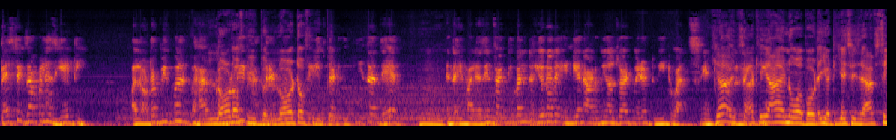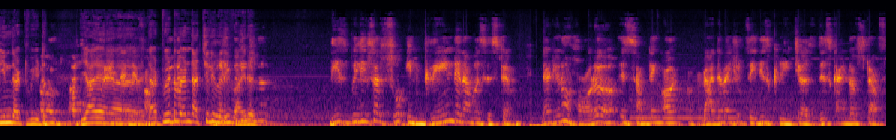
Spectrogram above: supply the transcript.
best example is Yeti. A lot of people have Lot of people, lot of people. that Yetis are there Hmm. in the Himalayas. In fact, even you know the Indian Army also had made a tweet once. Yeah, 2019. exactly. I know about it. Yes, yes, I've seen that tweet. About- Yeah, yeah, and then they yeah. found- That tweet went actually very viral. These beliefs are so ingrained in our system that you know horror is something, or rather, I should say, these creatures, this kind of stuff,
